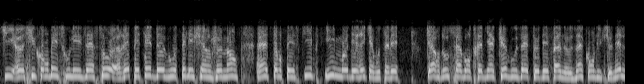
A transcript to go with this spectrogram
qui euh, succombait sous les assauts répétés de vos téléchargements intempestifs, immodérés, car vous savez, car nous savons très bien que vous êtes des fans inconditionnels.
